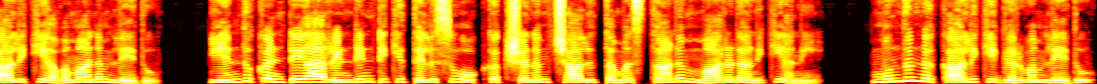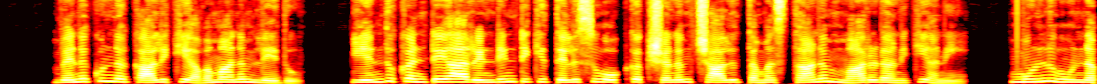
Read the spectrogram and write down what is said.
కాలికి అవమానం లేదు. ఎందుకంటే ఆ రెండింటికి తెలుసు ఒక్క క్షణం చాలు తమ స్థానం మారడానికి అని. ముందున్న కాలికి గర్వం లేదు వెనకున్న కాలికి అవమానం లేదు. ఎందుకంటే ఆ రెండింటికి తెలుసు ఒక్క క్షణం చాలు తమ స్థానం మారడానికి అని. ముళ్ళు ఉన్న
